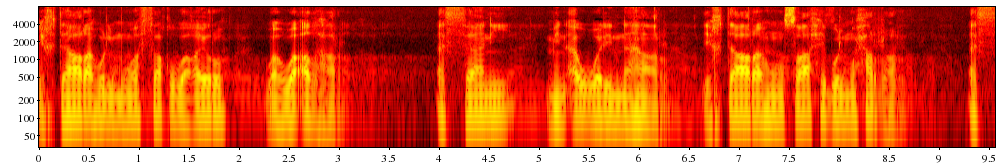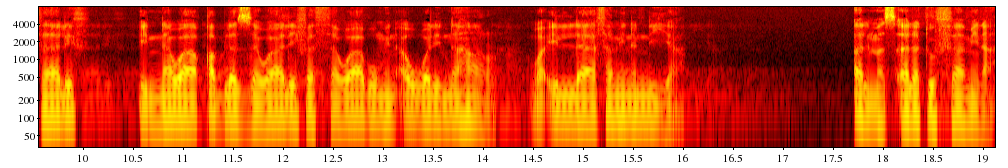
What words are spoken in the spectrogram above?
اختاره الموفق وغيره وهو أظهر. الثاني من أول النهار اختاره صاحب المحرر. الثالث إن نوى قبل الزوال فالثواب من أول النهار وإلا فمن النية. المسألة الثامنة.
